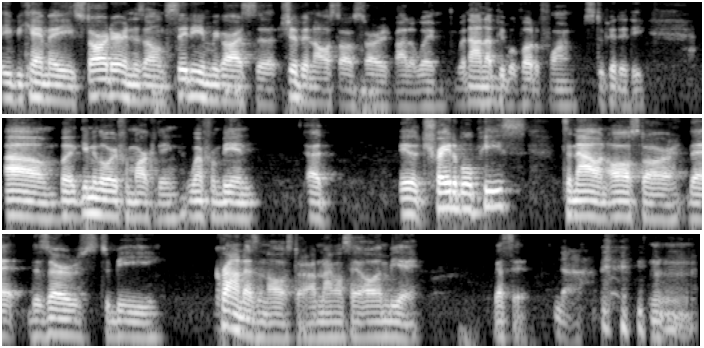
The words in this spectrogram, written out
he became a starter in his own city in regards to should have been an all-star starter, by the way, but not enough people voted for him. Stupidity. Um, but give me Lori for marketing. Went from being a a tradable piece to now an all star that deserves to be crowned as an all star. I'm not gonna say all NBA. That's it. Nah.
